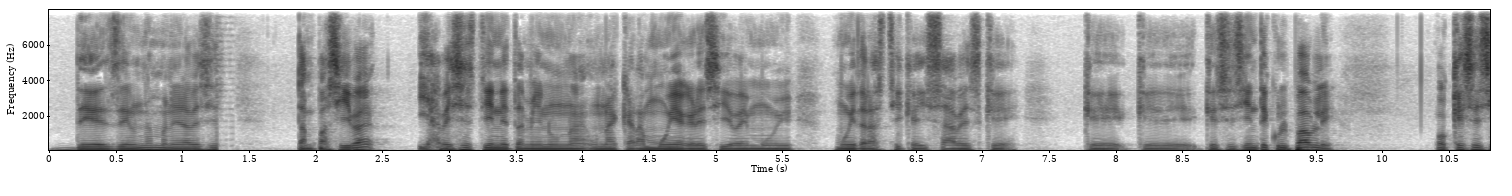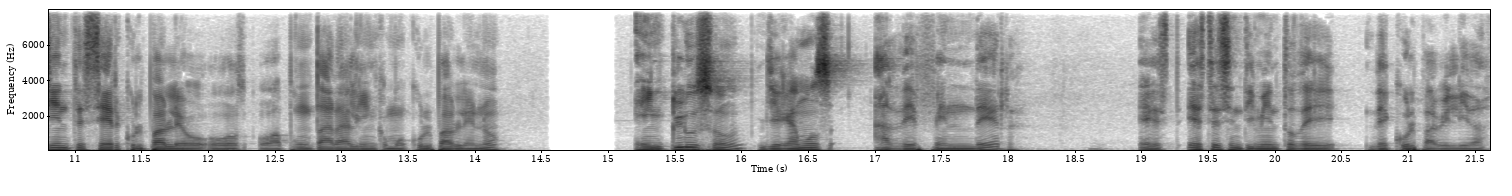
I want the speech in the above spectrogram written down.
desde una manera a veces tan pasiva y a veces tiene también una, cara muy agresiva y muy, muy drástica y sabes que, que, se siente culpable o que se siente ser culpable o, apuntar a alguien como culpable, ¿no? E incluso llegamos a defender este, sentimiento de, culpabilidad.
